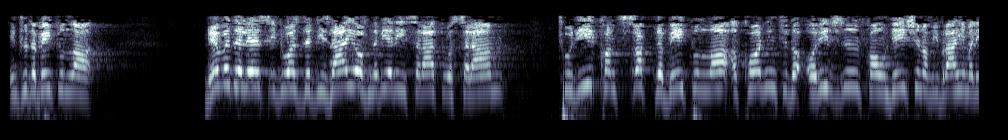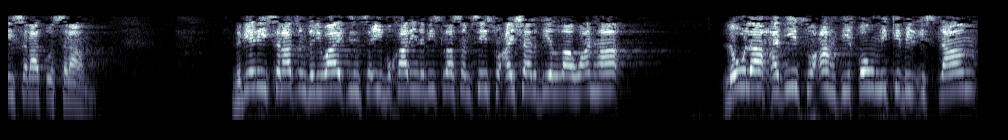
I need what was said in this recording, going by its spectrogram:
into the Baytullah. Nevertheless, it was the desire of Nabi alayhi salatu to reconstruct the Baytullah according to the original foundation of Ibrahim alayhi salatu wasalam. Nabi alayhi salatu the riwayat in Sahih Bukhari, Nabi sallallahu alayhi says to Aisha radiallahu anha, لولا حديث عهد قومك بالإسلام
